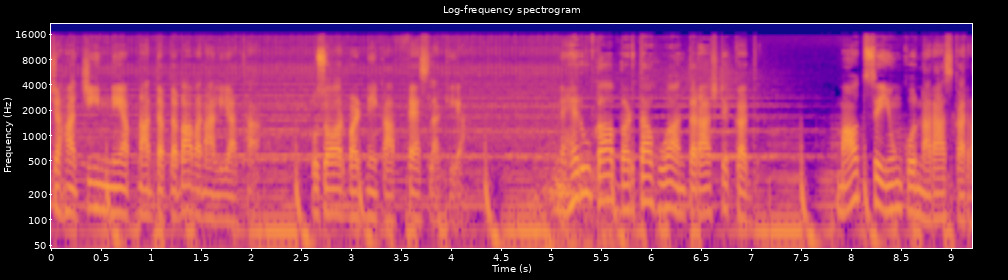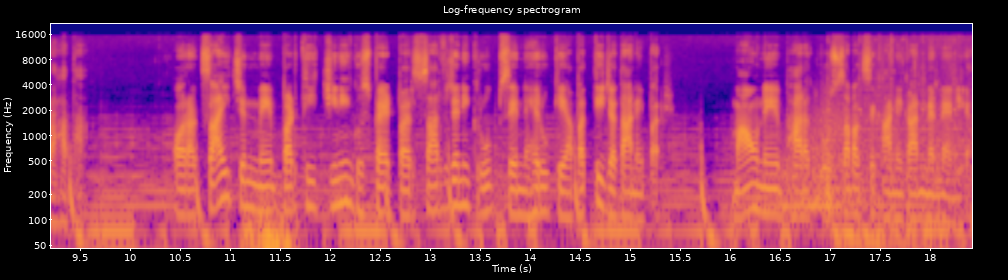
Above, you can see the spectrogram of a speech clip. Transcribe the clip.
जहाँ चीन ने अपना दबदबा बना लिया था, उस और बढ़ने का फैसला किया। नेहरू का बढ़ता हुआ अंतर्राष्ट्रीय कद माउत से यूँ को नाराज़ कर रहा था। और अक्साई चिन्ह में बढ़ती चीनी घुसपैठ पर सार्वजनिक रूप से नेहरू की आपत्ति जताने पर, माओ ने भारत को सबक सिखाने का निर्णय लिया।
